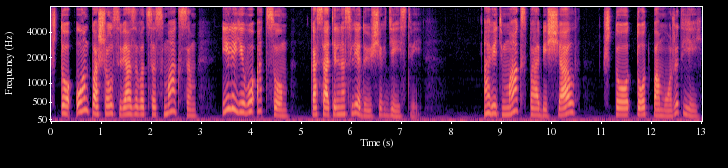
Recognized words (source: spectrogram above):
что он пошел связываться с Максом или его отцом касательно следующих действий. А ведь Макс пообещал, что тот поможет ей,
